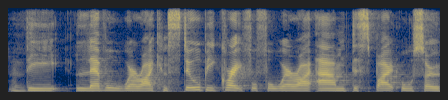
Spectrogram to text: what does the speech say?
the level where I can still be grateful for where I am, despite also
